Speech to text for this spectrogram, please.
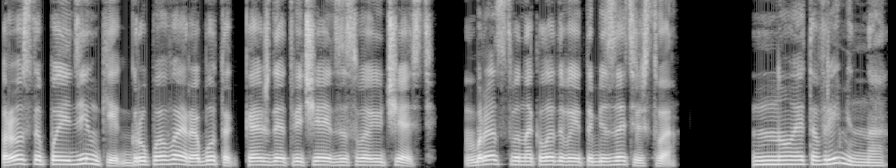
«Просто поединки, групповая работа, каждый отвечает за свою часть. Братство накладывает обязательства». «Но это временно».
